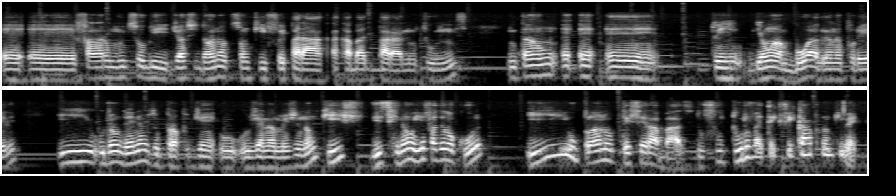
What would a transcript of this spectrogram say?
É, é, falaram muito sobre Josh Donaldson, que foi parar, acabar de parar no Twins. Então, é, é deu uma boa grana por ele. E o John Daniels, o próprio o, o general manager, não quis, disse que não ia fazer loucura. E o plano terceira base do futuro vai ter que ficar para o ano que vem.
